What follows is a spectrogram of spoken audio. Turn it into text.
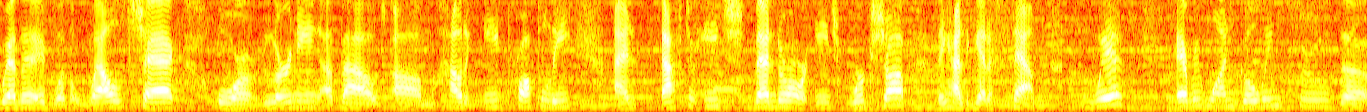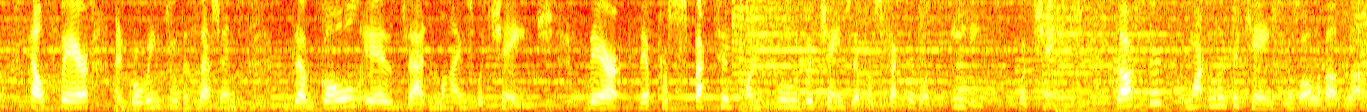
whether it was a well check or learning about um, how to eat properly. And after each vendor or each workshop, they had to get a stamp. With everyone going through the health fair and going through the sessions, the goal is that minds would change. Their, their perspective on food would change, their perspective on eating would change. Dr. Martin Luther King was all about love.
